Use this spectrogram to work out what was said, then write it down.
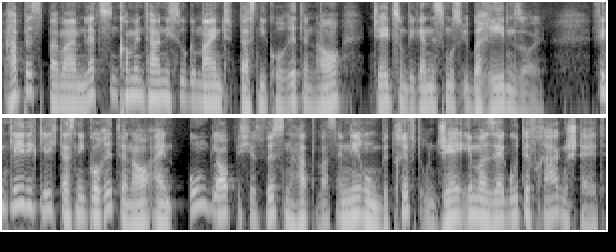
hab es bei meinem letzten Kommentar nicht so gemeint, dass Nico Rittenau Jay zum Veganismus überreden soll. Find lediglich, dass Nico Rittenau ein unglaubliches Wissen hat, was Ernährung betrifft und Jay immer sehr gute Fragen stellt.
